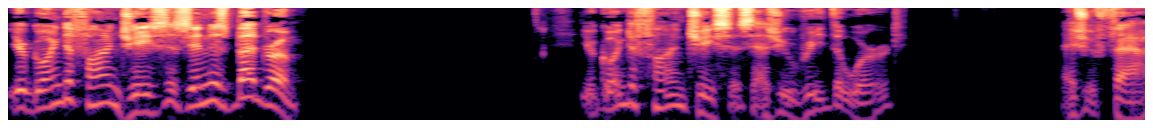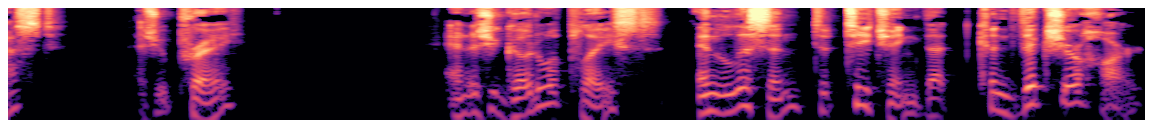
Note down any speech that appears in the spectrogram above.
You're going to find Jesus in his bedroom. You're going to find Jesus as you read the word, as you fast, as you pray, and as you go to a place and listen to teaching that convicts your heart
